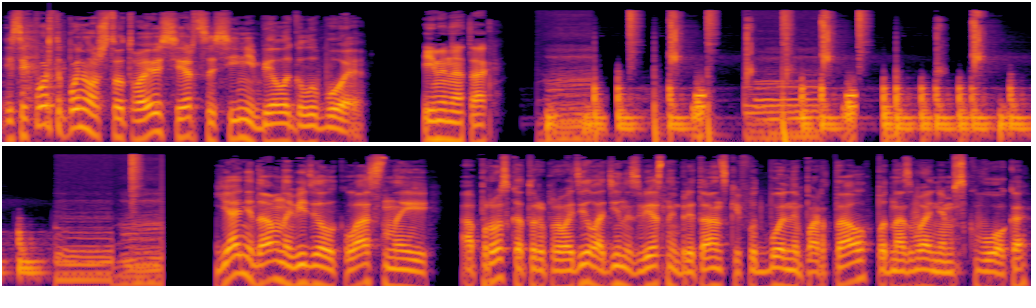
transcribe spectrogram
И с тех пор ты понял, что твое сердце сине-бело-голубое. Именно так. Я недавно видел классный опрос, который проводил один известный британский футбольный портал под названием Сквока.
